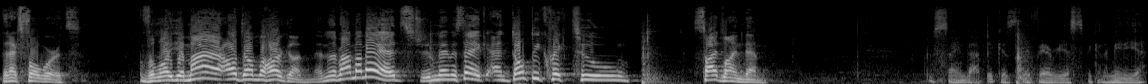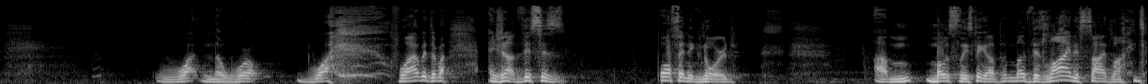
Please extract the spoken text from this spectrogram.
The next four words. And the Rambam adds, shouldn't make a mistake, and don't be quick to sideline them. Saying that because they're various, speaking of media. What in the world? Why, why would the. And you know, this is often ignored. Um, mostly speaking of, this line is sidelined.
